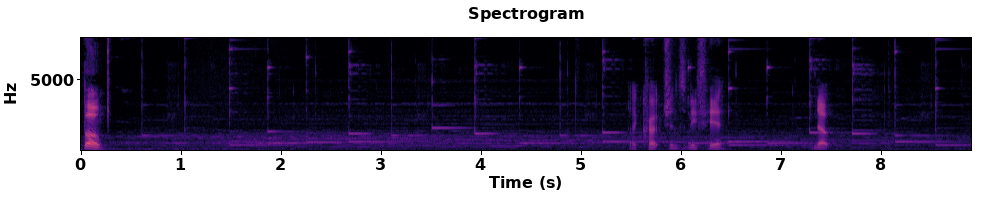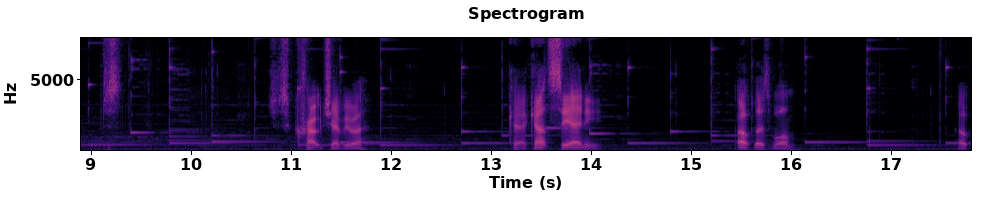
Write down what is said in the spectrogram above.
Boom. I crouch underneath here? Nope. Just... Just crouch everywhere. Okay, I can't see any... Oh, there's one. Oh.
